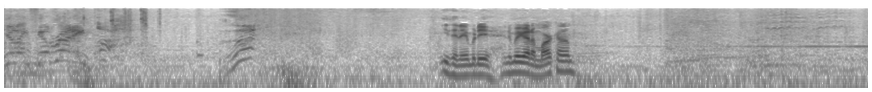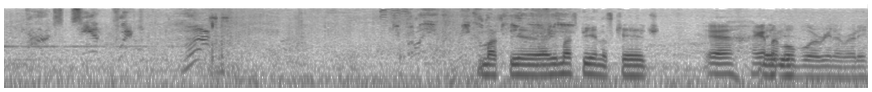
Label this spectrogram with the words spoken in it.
Healing field ready. Ethan, anybody, anybody got a mark on him? Birds, see it quick. He must be. Uh, he must be in his cage. Yeah, I got my mobile arena ready.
